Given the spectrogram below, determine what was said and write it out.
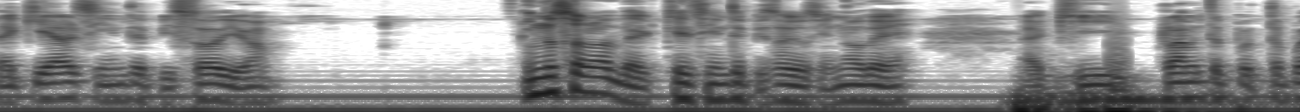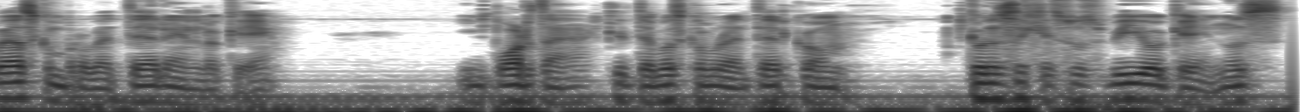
de aquí al siguiente episodio, y no solo de aquí al siguiente episodio, sino de aquí, realmente te puedas comprometer en lo que importa, que te puedas comprometer con, con ese Jesús vivo que nos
